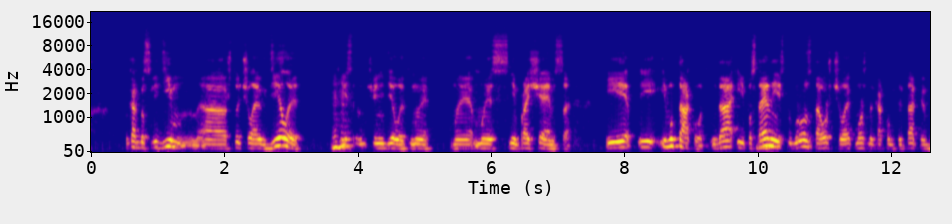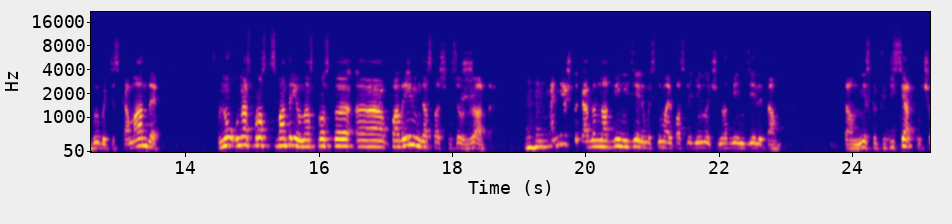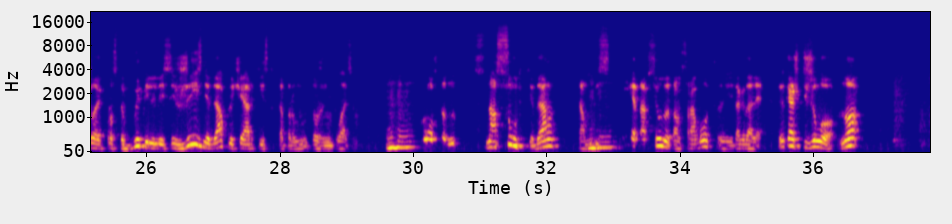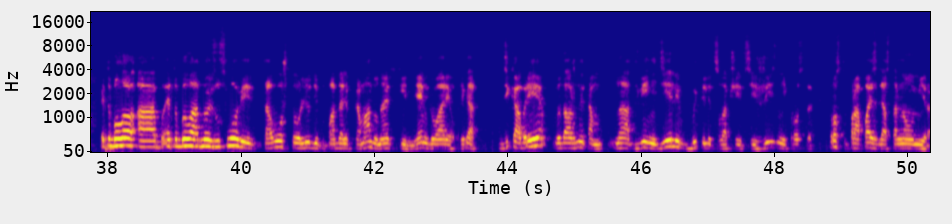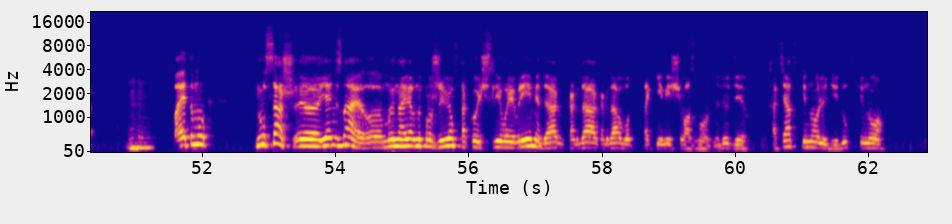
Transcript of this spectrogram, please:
ну, как бы следим, а, что человек делает. Mm-hmm. Если он ничего не делает, мы, мы, мы с ним прощаемся. И, и, и вот так вот, да, и постоянно есть угроза того, что человек может на каком-то этапе выбыть из команды. Ну, у нас просто, смотри, у нас просто э, по времени достаточно все сжато. Угу. Конечно, когда на две недели мы снимали последнюю ночь, на две недели там, там несколько десятков человек просто выпилились из жизни, да, включая артистов, которым мы тоже не платим. Угу. Просто на сутки, да, там угу. из отовсюду, там с работы и так далее. Это, конечно, тяжело, но это было, а, это было одно из условий того, что люди попадали в команду на этот фильм. Я им говорил, ребят, в декабре вы должны там на две недели выпилиться вообще всей жизни и просто, просто пропасть для остального мира. Угу. Поэтому, ну, Саш, э, я не знаю, э, мы, наверное, просто живем в такое счастливое время, да, когда, когда вот такие вещи возможны. Люди хотят в кино, люди идут в кино.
